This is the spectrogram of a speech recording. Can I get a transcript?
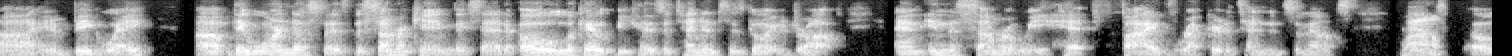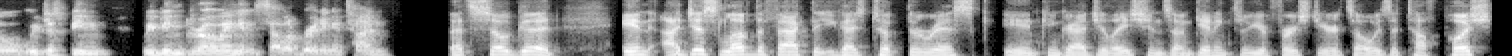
uh, in a big way. Um, they warned us as the summer came. They said, "Oh, look out because attendance is going to drop." And in the summer, we hit five record attendance amounts. Wow! And so we've just been we've been growing and celebrating a ton. That's so good. And I just love the fact that you guys took the risk and congratulations on getting through your first year. It's always a tough push,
